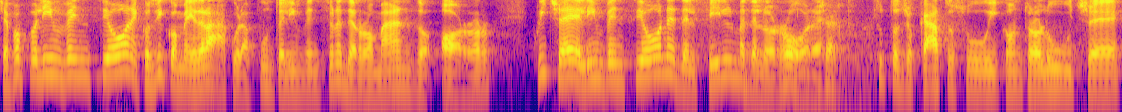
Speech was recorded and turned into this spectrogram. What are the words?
c'è proprio l'invenzione, così come Dracula appunto è l'invenzione del romanzo horror, qui c'è l'invenzione del film dell'orrore. Certo. Tutto giocato sui controluce,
